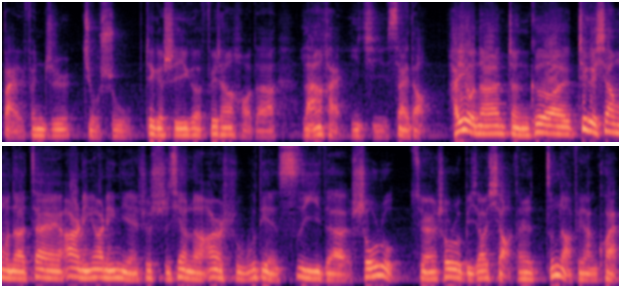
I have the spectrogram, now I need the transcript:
百分之九十五，这个是一个非常好的蓝海以及赛道。还有呢，整个这个项目呢，在二零二零年是实现了二十五点四亿的收入，虽然收入比较小，但是增长非常快，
